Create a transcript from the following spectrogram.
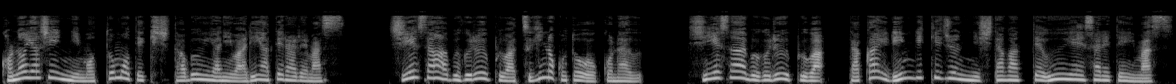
この野心に最も適した分野に割り当てられます。CSR 部グループは次のことを行う。CSR 部グループは高い倫理基準に従って運営されています。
